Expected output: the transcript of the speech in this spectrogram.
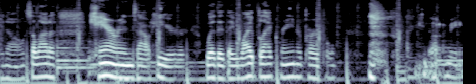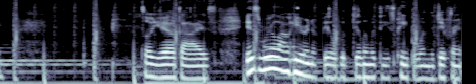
You know, it's a lot of Karens out here, whether they white, black, green, or purple. you know what I mean? So, yeah, guys, it's real out here in the field with dealing with these people and the different,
